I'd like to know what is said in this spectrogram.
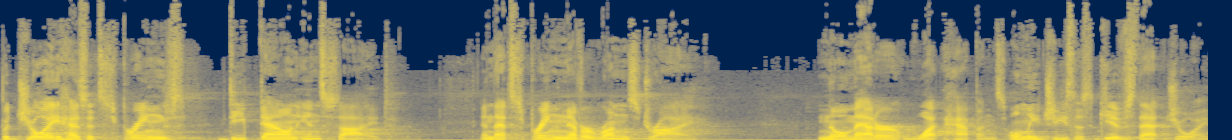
But joy has its springs deep down inside, and that spring never runs dry, no matter what happens. Only Jesus gives that joy.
